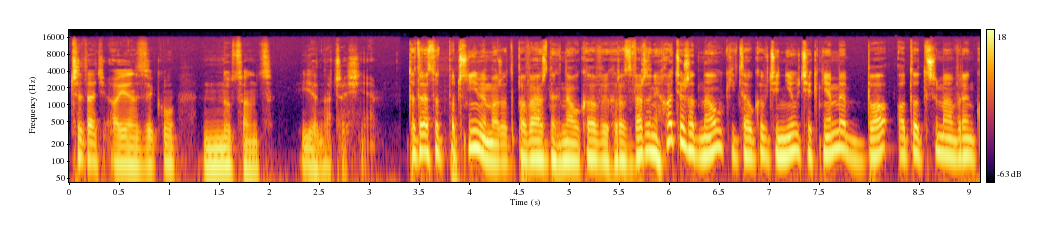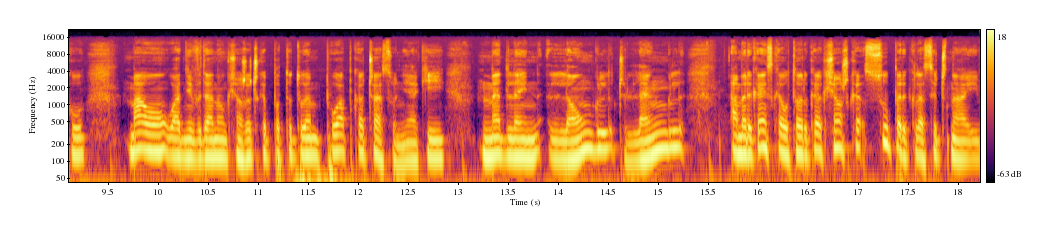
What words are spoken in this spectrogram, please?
czytać o języku, nucąc jednocześnie. To teraz odpocznijmy może od poważnych naukowych rozważań, chociaż od nauki całkowicie nie uciekniemy, bo oto trzymam w ręku małą, ładnie wydaną książeczkę pod tytułem Pułapka czasu, niejaki Madeleine Longle, czy Lengle, amerykańska autorka, książka super klasyczna i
